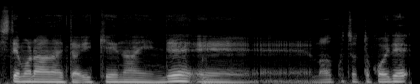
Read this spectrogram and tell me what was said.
してもらわないといけないんで、えー、まあ、ちょっとこれで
